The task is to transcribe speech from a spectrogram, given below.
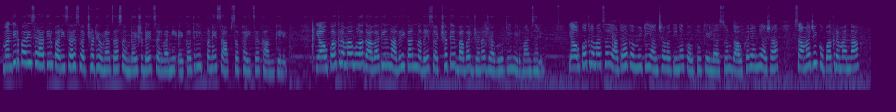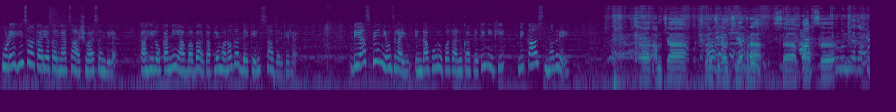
मंदिर परिसरातील परिसर स्वच्छ ठेवण्याचा संदेश देत सर्वांनी एकत्रितपणे साफसफाईचं काम केले. या उपक्रमामुळे गावातील नागरिकांमध्ये स्वच्छतेबाबत जनजागृती निर्माण झाली. या उपक्रमाचं यात्रा कमिटी यांच्या वतीनं कौतुक केलं असून गावकऱ्यांनी अशा सामाजिक उपक्रमांना पुढेही सहकार्य करण्याचं आश्वासन दिलंय. काही लोकांनी याबाबत आपले मनोगत देखील सादर केलंय. डीएसपी न्यूज लाईव्ह इंदापूर उपतालुका प्रतिनिधी विकास नगरे आमच्या गुरुची गावची यात्रा स पाच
